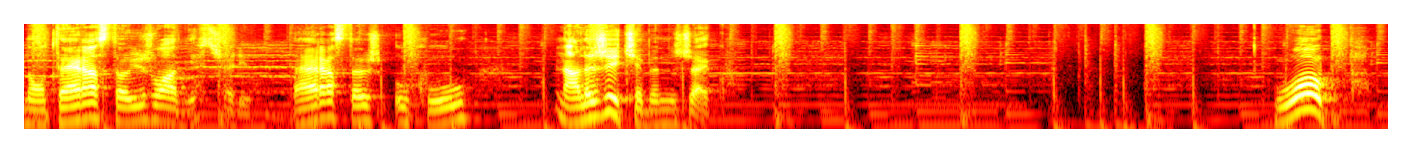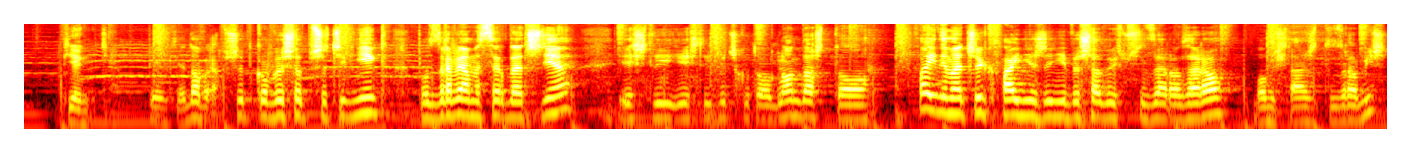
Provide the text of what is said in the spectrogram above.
No teraz to już ładnie strzelił. Teraz to już ukuł. Należycie bym rzekł. Łop! Pięknie, pięknie. Dobra, szybko wyszedł przeciwnik. Pozdrawiamy serdecznie. Jeśli, jeśli Wyczku to oglądasz, to fajny meczyk. Fajnie, że nie wyszedłeś przy 0-0, bo myślałem, że to zrobisz.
